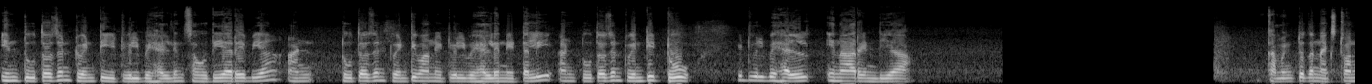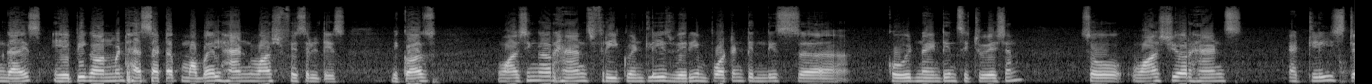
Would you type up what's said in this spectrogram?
in 2020 it will be held in Saudi Arabia and 2021 it will be held in Italy and 2022 it will be held in our India. Coming to the next one guys, AP government has set up mobile hand wash facilities because washing our hands frequently is very important in this uh, COVID 19 situation. So, wash your hands at least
